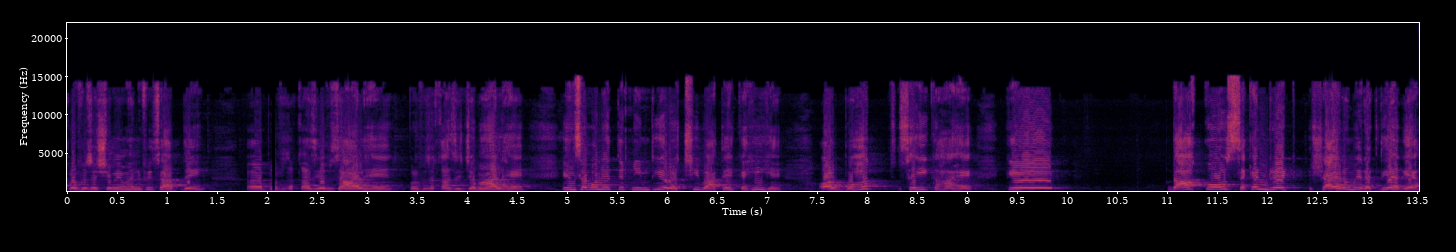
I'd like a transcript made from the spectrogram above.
پروفیسر شمیم حنفی صاحب نے پروفیسر قاضی افضال ہیں، پروفیسر قاضی جمال ہیں، ان سبوں نے اتنی قیمتی اور اچھی باتیں کہی ہیں اور بہت صحیح کہا ہے کہ داغ کو سیکنڈ ریٹ شاعروں میں رکھ دیا گیا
